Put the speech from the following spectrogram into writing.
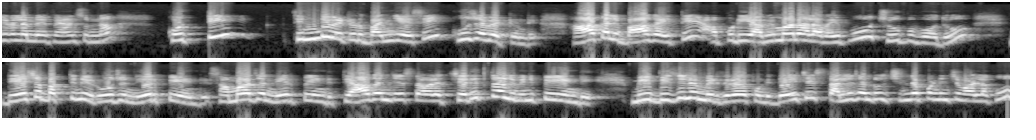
హీరోల మీద ఫ్యాన్స్ ఉన్నా కొట్టి తిండి పెట్టుడు బంద్ చేసి కూర్చోబెట్టుండి. ఆకలి బాగా అయితే అప్పుడు ఈ అభిమానాల వైపు చూపుబోదు దేశభక్తిని రోజు నేర్పేయండి సమాజం నేర్పేయండి త్యాగం చేసిన వాళ్ళ చరిత్రలు వినిపేయండి. మీ బిజీలో మీరు తిరగకండి దయచేసి తల్లిదండ్రులు చిన్నప్పటి నుంచి వాళ్ళకు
